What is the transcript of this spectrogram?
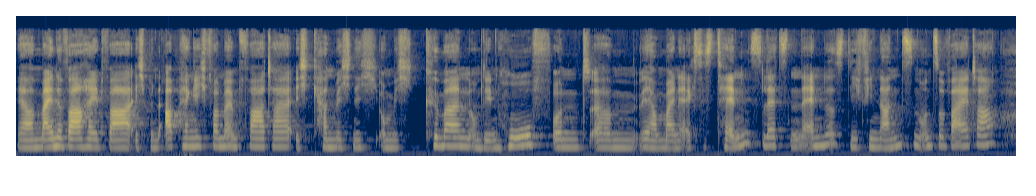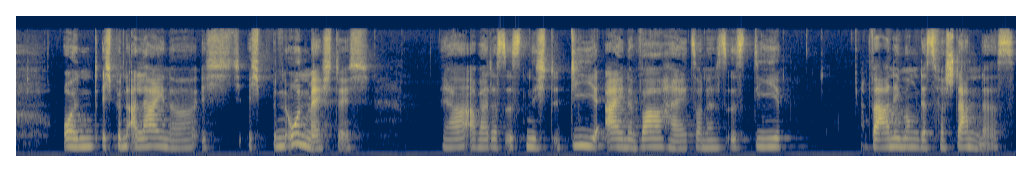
Ja, meine Wahrheit war, ich bin abhängig von meinem Vater, ich kann mich nicht um mich kümmern, um den Hof und ähm, ja, meine Existenz letzten Endes, die Finanzen und so weiter. Und ich bin alleine, ich, ich bin ohnmächtig. Ja, aber das ist nicht die eine Wahrheit, sondern es ist die Wahrnehmung des Verstandes.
